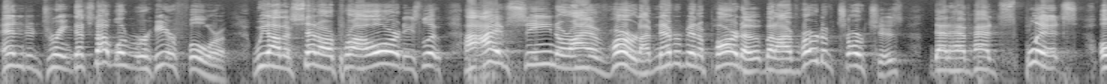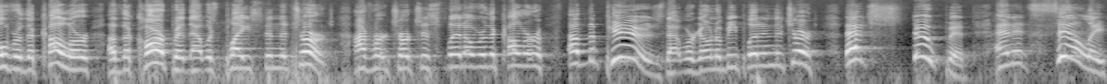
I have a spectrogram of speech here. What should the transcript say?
and to drink. That's not what we're here for. We ought to set our priorities. Look, I have seen or I have heard, I've never been a part of it, but I've heard of churches that have had splits over the color of the carpet that was placed in the church. I've heard churches split over the color of the pews that were going to be put in the church. That's stupid and it's silly,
